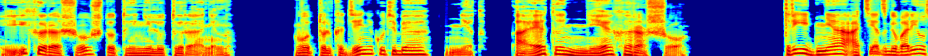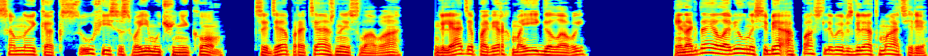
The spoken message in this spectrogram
И хорошо, что ты не лютеранин. Вот только денег у тебя нет. А это нехорошо. Три дня отец говорил со мной как суфий со своим учеником, цедя протяжные слова, глядя поверх моей головы. Иногда я ловил на себе опасливый взгляд матери,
